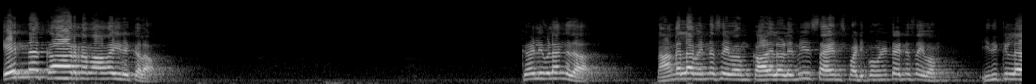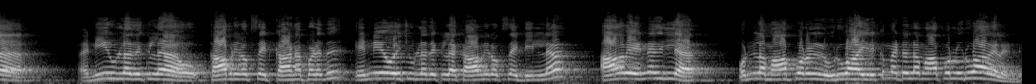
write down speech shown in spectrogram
என்ன காரணமாக இருக்கலாம்? கேள்வி விளங்குதா? நாங்கள்லாம் என்ன செய்வோம்? காலையில் எழும்பி சயின்ஸ் படிப்போம்னுட்டு என்ன செய்வோம்? இதுக்குள்ள நீர் உள்ளதுக்குள்ள கார்பன் ஆக்சைடு காணப்படுது NaOH உள்ளதுக்குள்ள கார்பன் ஆக்சைடு இல்லை. ஆகவே என்ன இல்லை? ஒன்றில் மாப்பொருள் உருவாகிருக்கு மற்றதில் மாப்பொருள் உருவாகலைண்டு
